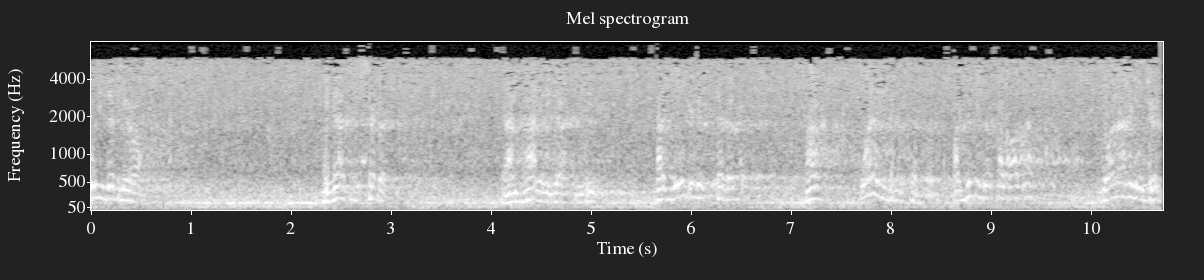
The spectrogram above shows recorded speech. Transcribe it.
وجد الميراث. بذات السبب. يعني هذا لذاته قد يوجد السبب ها؟ ولا يوجد السبب قد يوجد القرابه ولا يوجد.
